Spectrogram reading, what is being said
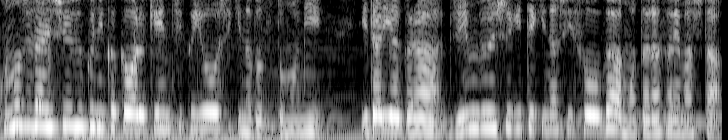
この時代修復に関わる建築様式などとともにイタリアから人文主義的な思想がもたらされました。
